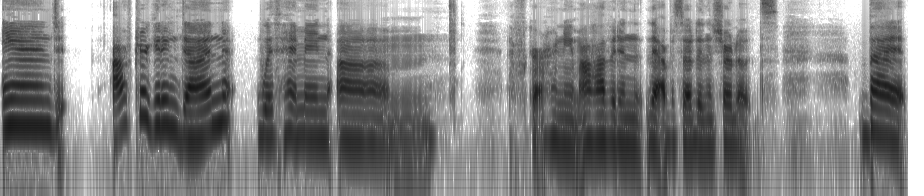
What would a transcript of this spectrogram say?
And after getting done, with him and um I forgot her name. I'll have it in the episode in the show notes. But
